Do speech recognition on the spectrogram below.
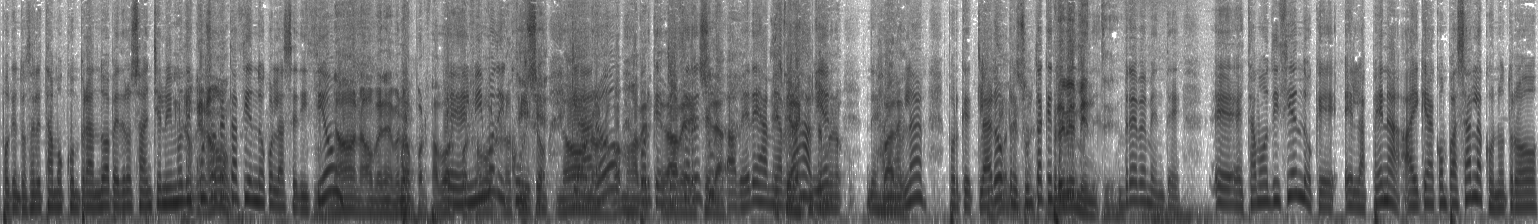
porque entonces le estamos comprando a Pedro Sánchez el mismo discurso que, está haciendo con la sedición. No, no, no, por favor. el mismo discurso. No, claro, vamos a ver, porque entonces resulta, a ver, déjame hablar, Javier, déjame hablar, porque claro, resulta que brevemente, brevemente, eh, estamos diciendo que en las penas hay que acompasarlas con otros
